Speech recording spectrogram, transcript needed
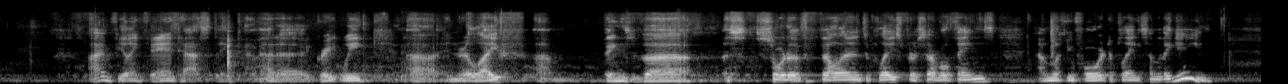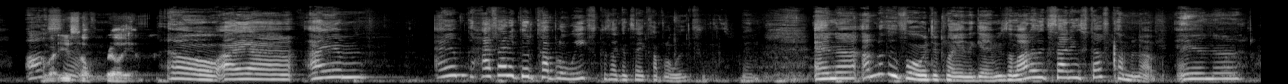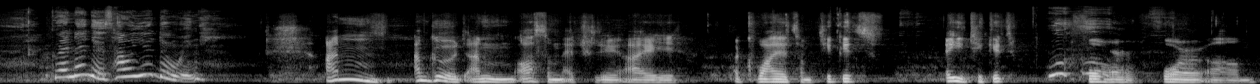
I'm feeling fantastic. I've had a great week uh, in real life. Um, things have uh, sort of fell into place for several things. I'm looking forward to playing some of the game. How about yourself, Aprillian? Oh, I uh, I am, I am. I've had a good couple of weeks because I can say a couple of weeks. It's been, and uh, I'm looking forward to playing the game. There's a lot of exciting stuff coming up. And uh, Grand Nagus, how are you doing? I'm I'm good. I'm awesome actually. I acquired some tickets, a ticket for for um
